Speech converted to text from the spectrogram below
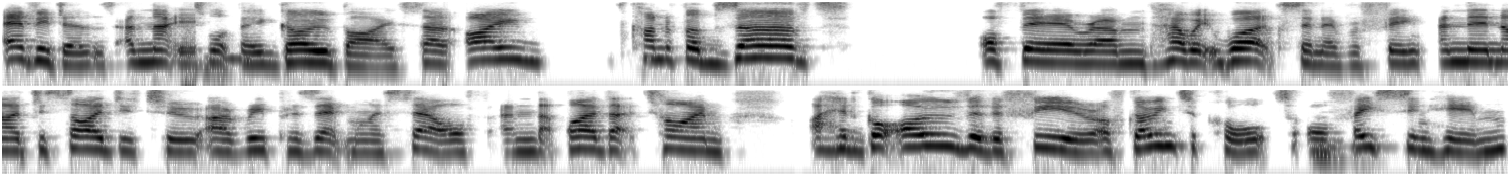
evidence and that is what they go by so i kind of observed of their um, how it works and everything. And then I decided to uh, represent myself. And that by that time, I had got over the fear of going to court or mm. facing him.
